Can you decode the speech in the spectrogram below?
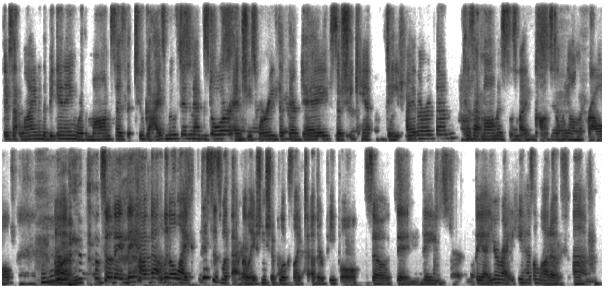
there's that line in the beginning where the mom says that two guys moved in next door and she's worried that they're gay so she can't date either of them because that mom is just, like constantly on the prowl. um, so they, they have that little like this is what that relationship looks like to other people. So they, they but yeah you're right. He has a lot of um,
